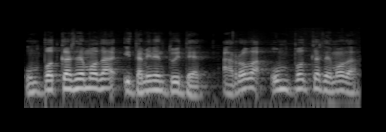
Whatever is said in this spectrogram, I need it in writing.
un podcast de moda y también en Twitter, arroba un podcast de moda.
